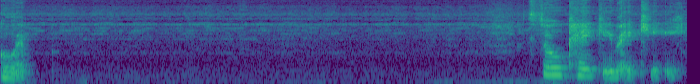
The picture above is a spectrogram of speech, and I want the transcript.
Lip. So cakey bakey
